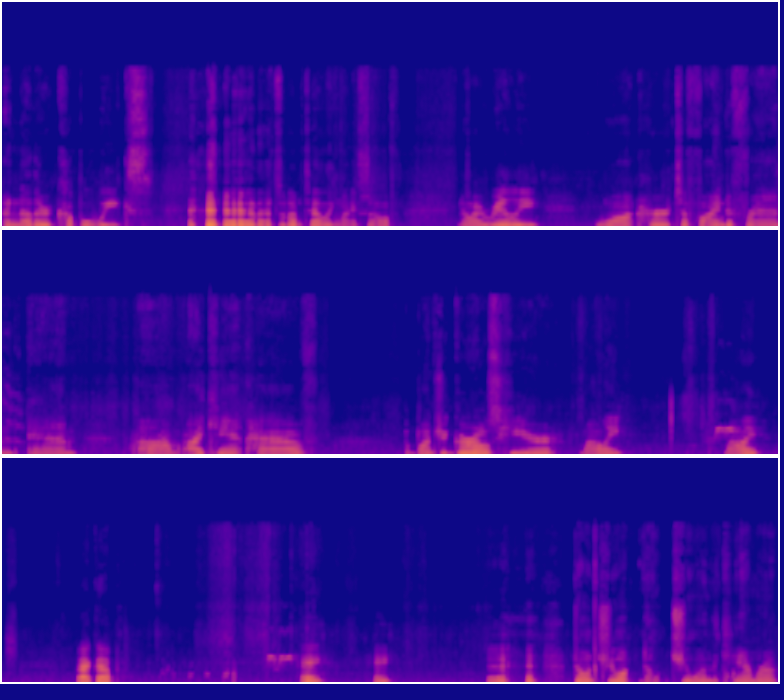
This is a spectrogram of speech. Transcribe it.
another couple weeks. That's what I'm telling myself. No, I really want her to find a friend, and um, I can't have a bunch of girls here. Molly, Molly, back up. Hey, hey. don't chew on don't chew on the camera.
